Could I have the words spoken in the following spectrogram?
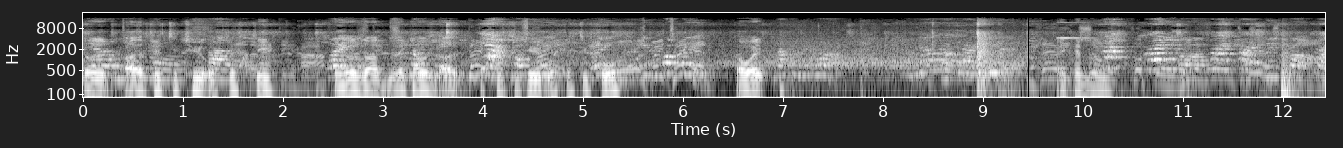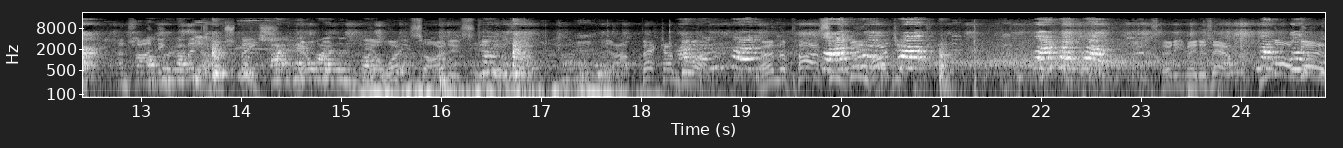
It either 52 or 50. And it was either the Cowboys uh, 52 or 54. Ball has been taken. Oh wait. Very Okay, solid boys. football, not afraid to chase the ball and finding plenty of space. The away side is still in front. They are. And the pass. He's 30 metres out. Morgan!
